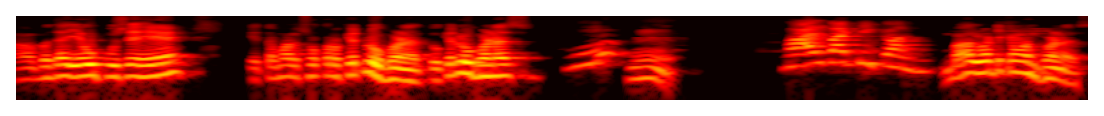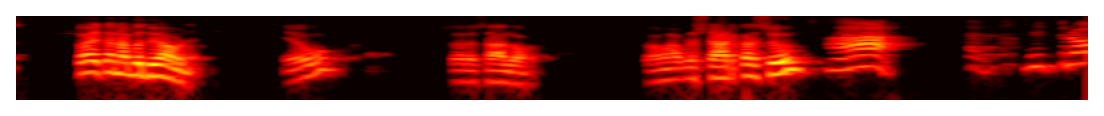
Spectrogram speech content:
આ બધા એવું પૂછે છે કે તમારો છોકરો કેટલું ભણે? તો કેટલું ભણેસ? હું? બાલવાટિકામાં બાલવાટિકામાં ભણેસ. તોય તને બધું આવડે. એવું? સરસ હાલો. તો આપણે સ્ટાર્ટ કરશું. હા. મિત્રો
